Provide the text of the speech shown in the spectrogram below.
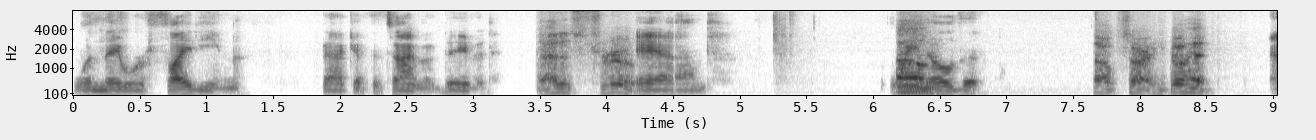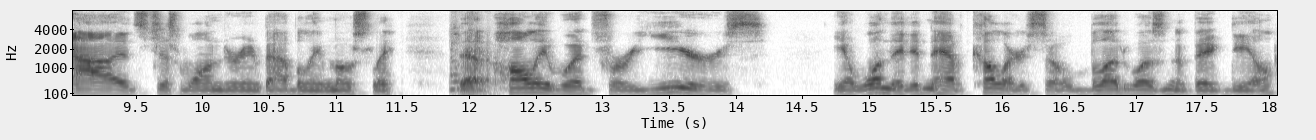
when they were fighting back at the time of David. that is true. And we Um, know that Oh, sorry. Go ahead. uh, it's just wandering, babbling mostly. That Hollywood for years, you know, one, they didn't have color, so blood wasn't a big deal.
